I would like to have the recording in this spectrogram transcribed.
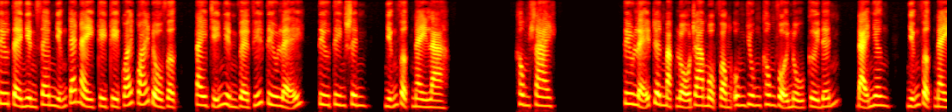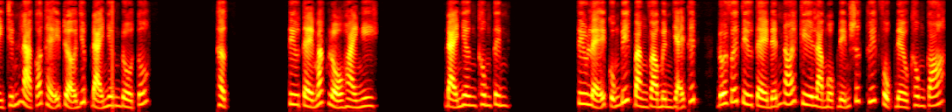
Tiêu tề nhìn xem những cái này kỳ kỳ quái quái đồ vật, tay chỉ nhìn về phía tiêu lễ, tiêu tiên sinh, những vật này là... Không sai. Tiêu lễ trên mặt lộ ra một vòng ung dung không vội nụ cười đến, đại nhân, những vật này chính là có thể trợ giúp đại nhân đồ tốt. Thật. Tiêu tề mắt lộ hoài nghi. Đại nhân không tin. Tiêu lễ cũng biết bằng vào mình giải thích, đối với tiêu tề đến nói kia là một điểm sức thuyết phục đều không có.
